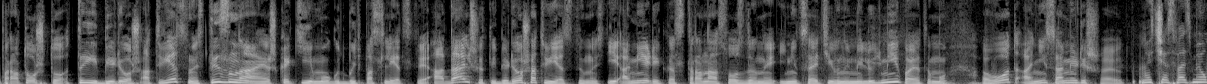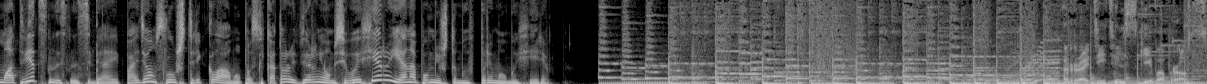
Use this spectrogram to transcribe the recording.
про то, что ты берешь ответственность, ты знаешь, какие могут быть последствия, а дальше ты берешь ответственность. И Америка страна, созданная инициативными людьми, поэтому вот они сами решают. Мы сейчас возьмем ответственность на себя и пойдем слушать рекламу, после которой вернемся в эфир. Я напомню, что мы в прямом эфире. Родительский вопрос.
